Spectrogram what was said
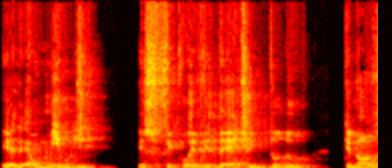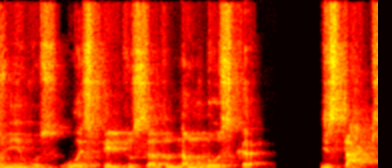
ele é humilde. Isso ficou evidente em tudo que nós vimos. O Espírito Santo não busca destaque.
